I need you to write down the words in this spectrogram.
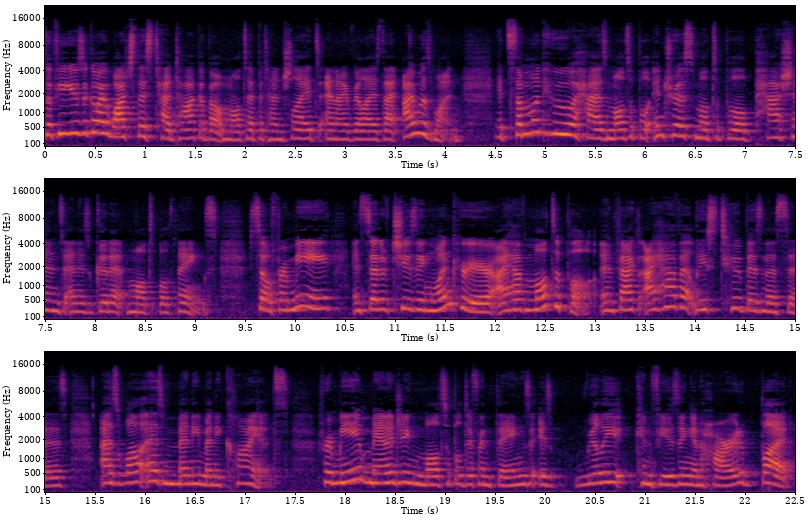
So a few years ago, I watched this TED Talk about multi-potentialites and I realized that I was one. It's someone who has multiple interests, multiple passions, and is good at multiple things. So for me, instead of choosing one career, I have multiple. In fact, I have at least two businesses as well as many, many clients. For me, managing multiple different things is really confusing and hard, but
